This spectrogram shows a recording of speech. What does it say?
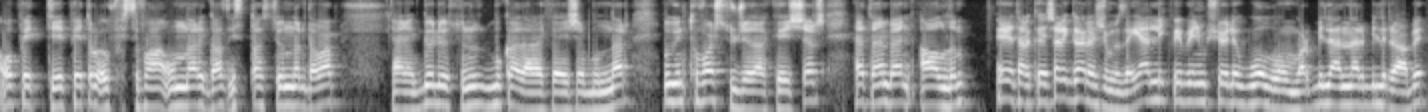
Opet'ti, petrol ofisi falan onlar gaz istasyonları da var. Yani görüyorsunuz bu kadar arkadaşlar bunlar. Bugün Tofaş süreceğiz arkadaşlar. Zaten ben aldım. Evet arkadaşlar garajımıza geldik ve benim şöyle Volvo'm var. Bilenler bilir abi.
